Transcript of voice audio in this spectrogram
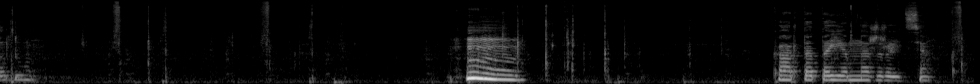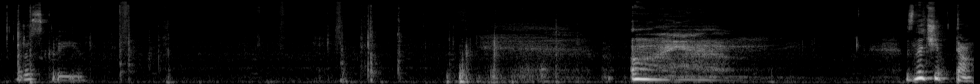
Докладу. Хм. Карта таємна жриця. Розкрию. Ой. Значить так.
